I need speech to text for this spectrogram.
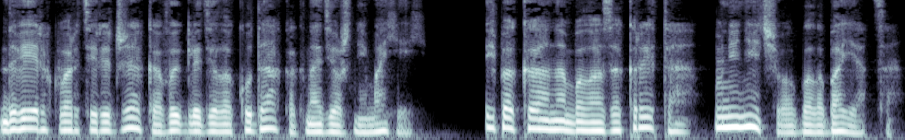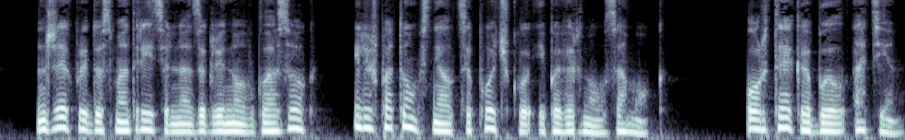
Дверь в квартире Джека выглядела куда как надежнее моей. И пока она была закрыта, мне нечего было бояться. Джек предусмотрительно заглянул в глазок и лишь потом снял цепочку и повернул замок. Ортега был один.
